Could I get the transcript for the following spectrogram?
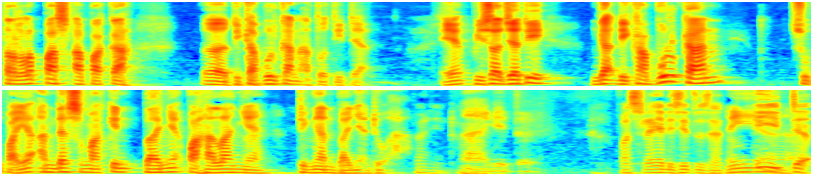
terlepas apakah eh, dikabulkan atau tidak. Ya, bisa jadi nggak dikabulkan supaya Anda semakin banyak pahalanya dengan banyak doa. Banyak doa. Nah, gitu. Masalahnya di situ Ustaz. Iya. Tidak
